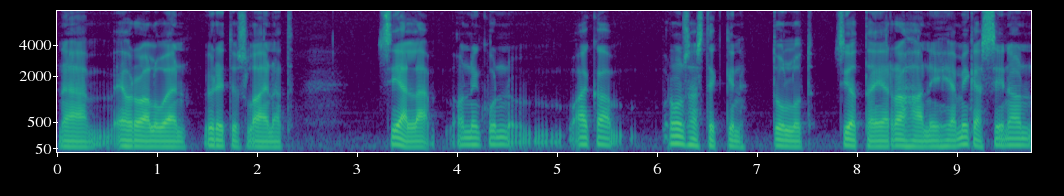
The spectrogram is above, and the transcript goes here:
nämä euroalueen yrityslainat. Siellä on niin kuin aika runsastikin tullut sijoittajien rahaa niihin, ja mikä siinä on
